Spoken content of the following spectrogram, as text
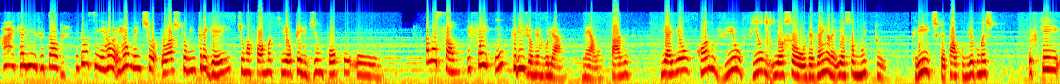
ai, que alívio e tal. Então, assim, realmente eu, eu acho que eu me entreguei de uma forma que eu perdi um pouco o, a noção. E foi incrível mergulhar nela, sabe? E aí eu, quando vi o filme, e eu sou o desenho, né, e eu sou muito crítica e tal comigo, mas eu fiquei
